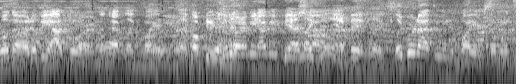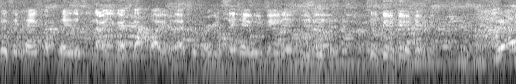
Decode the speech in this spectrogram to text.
Well, no, it'll be outdoor and we'll have like fire. Like, Okay, You good. know what I mean? I mean, big Yeah, like, show, yeah, like, big, like. like we're not doing the fire. Someone says like, "Hey, come play this," and now you guys got fire. That's what we're gonna say, "Hey, we made it." You know? yeah,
